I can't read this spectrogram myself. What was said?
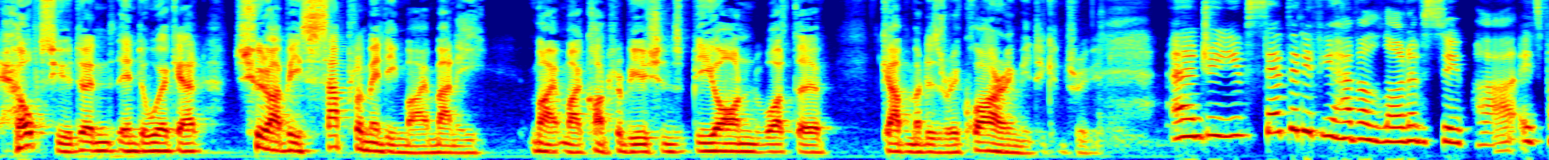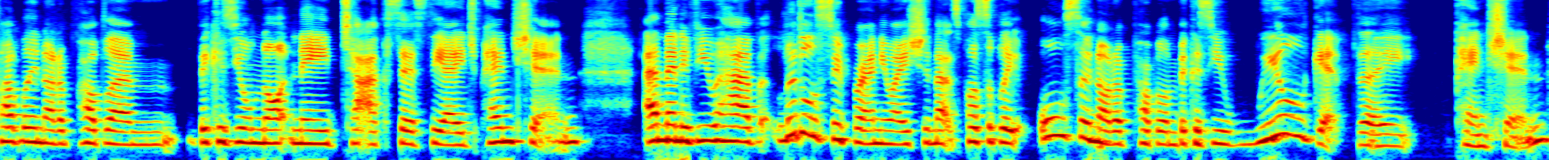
helps you then, then to work out should I be supplementing my money, my, my contributions beyond what the government is requiring me to contribute. Andrew, you've said that if you have a lot of super, it's probably not a problem because you'll not need to access the age pension. And then if you have little superannuation, that's possibly also not a problem because you will get the pension.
